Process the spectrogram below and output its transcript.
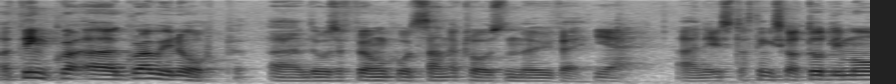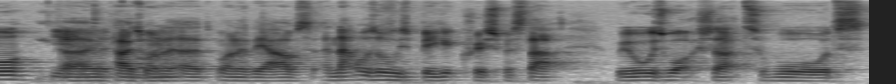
I think uh, growing up, um, there was a film called Santa Claus the movie, Yeah, and it's I think it's got Dudley Moore. Yeah, uh, Dudley plays one of, uh, one of the elves, and that was always big at Christmas. That we always watched that towards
